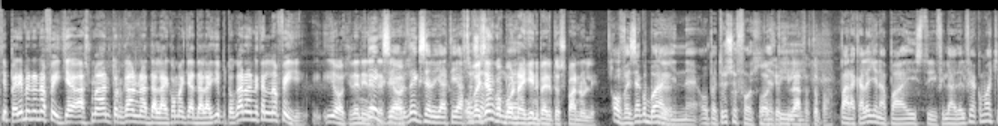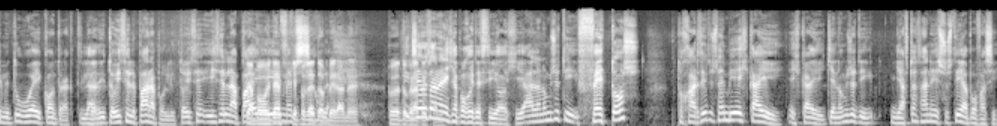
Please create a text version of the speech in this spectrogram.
και περίμενε να φύγει. Και ας πούμε, αν τον κάνουν ανταλλαγή, ακόμα και ανταλλαγή που τον κάνουν, αν ήθελε να φύγει. Ή όχι, δεν είναι Δεν τέτοια. ξέρω, όχι. δεν ξέρω γιατί αυτός. Ο Βεζέγκο μπορεί να γίνει περίπτωση Σπανούλη. Ο Βεζέγκο μπορεί Ναι. να γίνει, ναι. Ο Πετρούσεφ όχι. Όχι, γιατί όχι, λάθος το είπα. παρακάλαγε να πάει στη Φιλαδέλφια ακόμα και με two-way contract. Δηλαδή το ήθελε πάρα πολύ. Το ήθε- ήθελε να Ναι. Και πάει. απογοητεύτηκε με που δεν τον ψίχουλα. πήρανε. Που δεν τον Δεν ξέρω αν κρατήσανε. έχει απογοητευτεί ή όχι, αλλά νομίζω ότι φέτος το χαρτί του στο NBA έχει καεί. έχει καεί. Και νομίζω ότι γι' αυτό θα είναι η σωστή απόφαση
